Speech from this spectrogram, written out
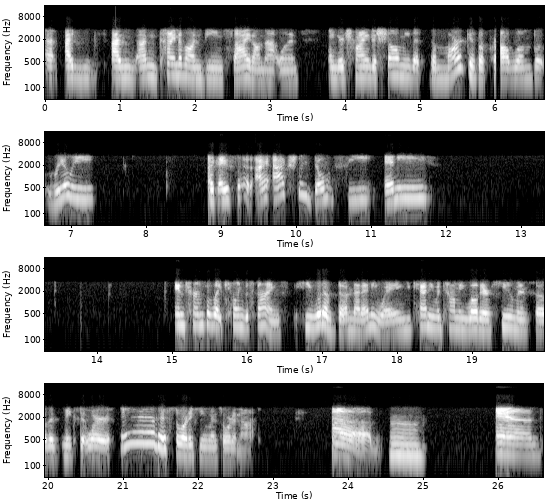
I, I, I'm, I'm kind of on Dean's side on that one. And you're trying to show me that the mark is a problem, but really, like I said, I actually don't see any in terms of like killing the Stynes, he would have done that anyway. And you can't even tell me, well, they're human, so that makes it worse. Yeah, they're sort of human, sort of not. Um, Mm. and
